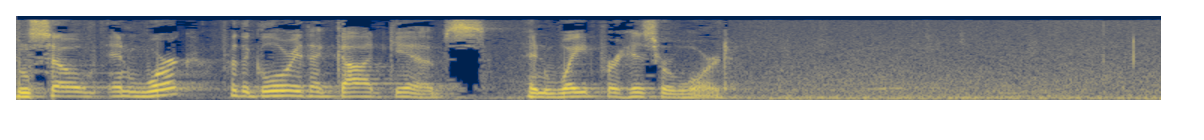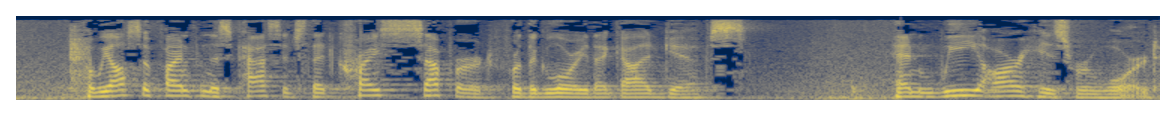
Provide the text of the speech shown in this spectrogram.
And so, and work for the glory that God gives and wait for his reward. But we also find from this passage that Christ suffered for the glory that God gives, and we are his reward.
